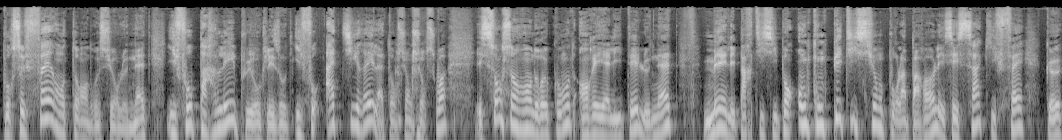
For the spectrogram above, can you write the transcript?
Pour se faire entendre sur le net, il faut parler plus haut que les autres. Il faut attirer l'attention sur soi. Et sans s'en rendre compte, en réalité, le net met les participants en compétition pour la parole et c'est ça qui fait que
